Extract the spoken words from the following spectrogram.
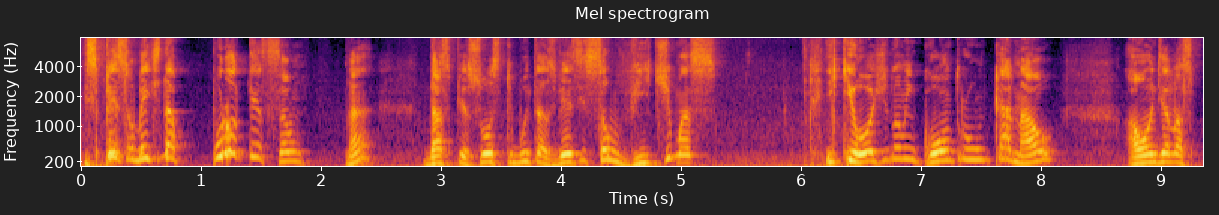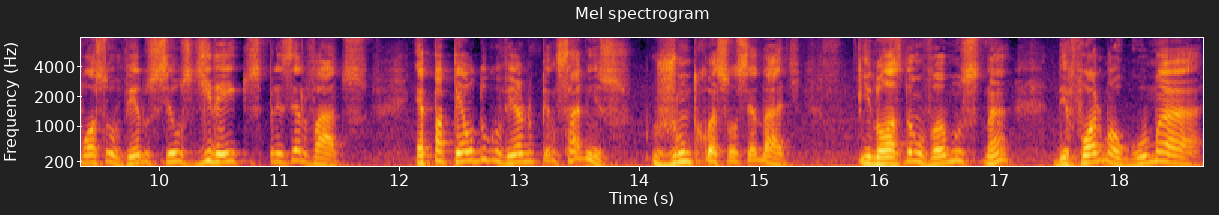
Especialmente da proteção né? das pessoas que muitas vezes são vítimas e que hoje não encontram um canal onde elas possam ver os seus direitos preservados. É papel do governo pensar nisso, junto com a sociedade. E nós não vamos, né, de forma alguma,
